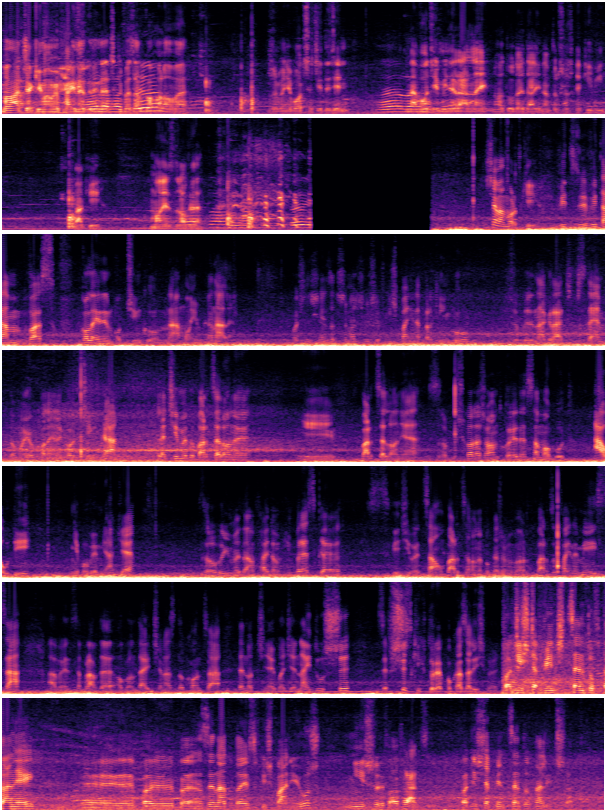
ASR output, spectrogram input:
Zobaczcie jakie mamy fajne drineczki bezalkoholowe. Żeby nie było trzeci tydzień na wodzie mineralnej. No tutaj dali nam troszeczkę kiwi. Chłopaki, moje zdrowie. Siema mordki, Wit, witam Was w kolejnym odcinku na moim kanale. Właśnie dzisiaj zatrzymaliśmy się w Hiszpanii na parkingu, żeby nagrać wstęp do mojego kolejnego odcinka. Lecimy do Barcelony i w Barcelonie zrobić. Szkoda, że mam tylko jeden samochód. Audi, nie powiem jakie. Zrobimy tam fajną imprezkę, zwiedzimy całą Barcelonę, pokażemy Wam bardzo fajne miejsca, a więc naprawdę oglądajcie nas do końca. Ten odcinek będzie najdłuższy ze wszystkich, które pokazaliśmy. 25 centów taniej yy, be- benzyna tutaj jest w Hiszpanii już niż we Francji. 25 centów na litrze,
